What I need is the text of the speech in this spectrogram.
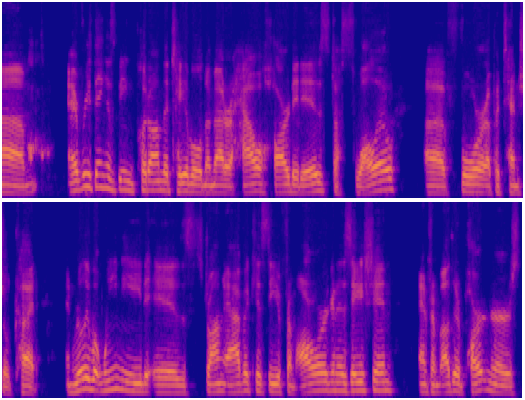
Um, everything is being put on the table, no matter how hard it is to swallow uh, for a potential cut. And really, what we need is strong advocacy from our organization and from other partners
